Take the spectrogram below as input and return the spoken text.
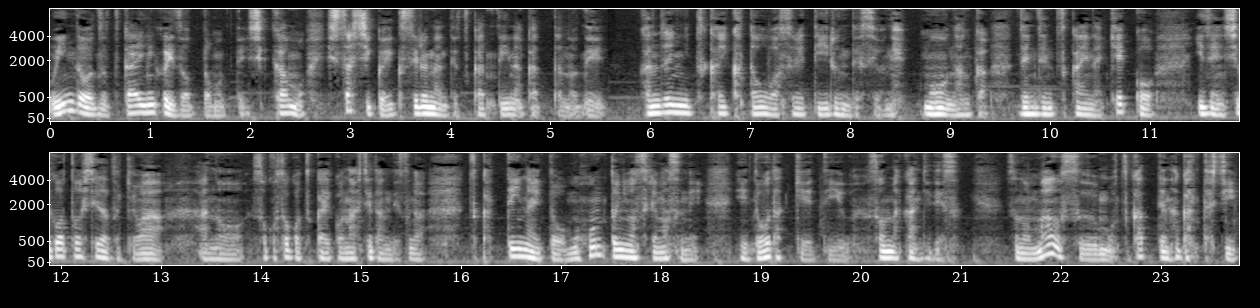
Windows 使いにくいぞと思って、しかも久しく Excel なんて使っていなかったので、完全に使い方を忘れているんですよね。もうなんか全然使えない。結構以前仕事をしてた時は、あの、そこそこ使いこなしてたんですが、使っていないともう本当に忘れますね。えどうだっけっていう、そんな感じです。そのマウスも使ってなかったし、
